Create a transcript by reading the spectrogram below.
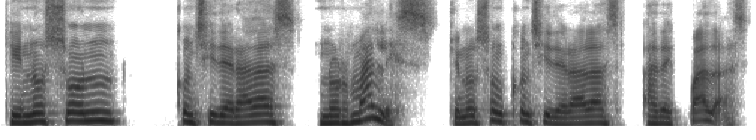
que no son consideradas normales, que no son consideradas adecuadas.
